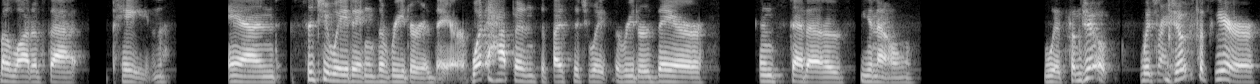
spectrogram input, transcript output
a lot of that pain and situating the reader there. What happens if I situate the reader there instead of, you know, with some jokes, which Right. jokes appear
